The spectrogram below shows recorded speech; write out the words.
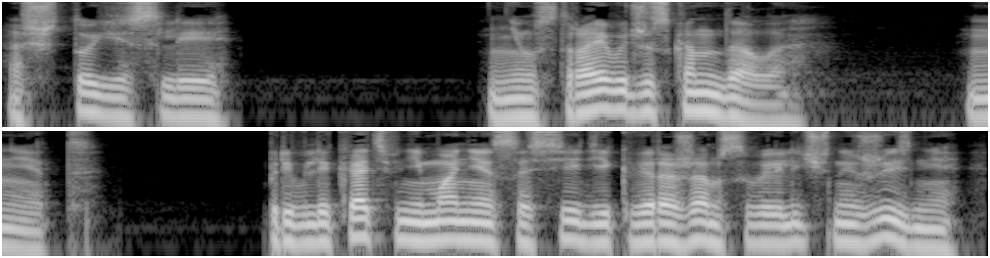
А что если... Не устраивать же скандала? Нет. Привлекать внимание соседей к виражам своей личной жизни —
